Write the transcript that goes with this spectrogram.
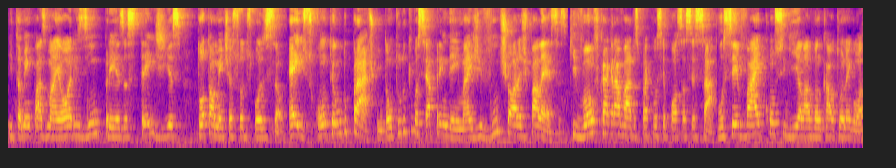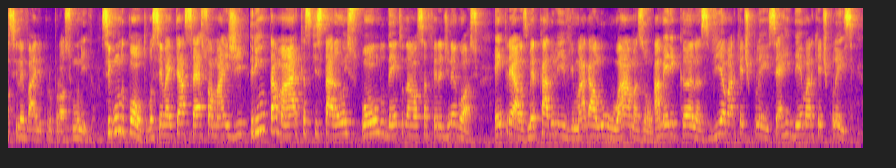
e também com as maiores empresas, três dias totalmente à sua disposição. É isso, conteúdo prático. Então tudo que você aprender em mais de 20 horas de palestras, que vão ficar gravadas para que você possa acessar, você vai conseguir alavancar o teu negócio e levar ele para o próximo nível. Segundo ponto, você vai ter acesso a mais de 30 marcas que estarão expondo dentro da nossa feira de negócio. Entre elas, Mercado Livre, Magalu, Amazon, Americanas, Via Marketplace, RD Marketplace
